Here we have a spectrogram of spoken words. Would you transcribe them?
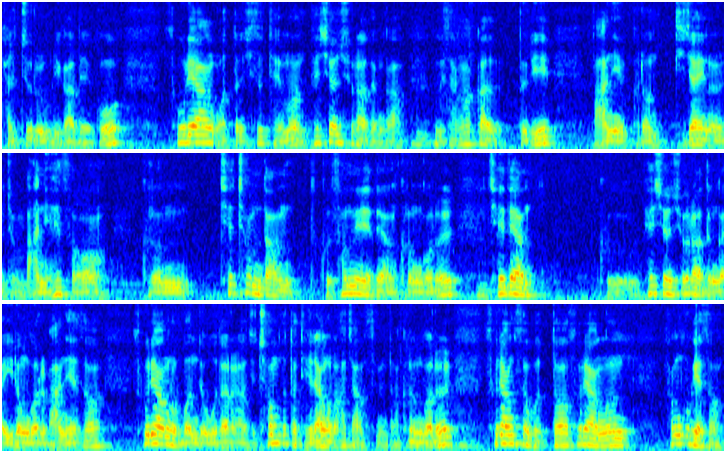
발주를 우리가 내고 소량 어떤 시스템은 패션쇼라든가 의상학과들이 많이 그런 디자인을 좀 많이 해서 그런 최첨단 그 섬유에 대한 그런 거를 최대한 그 패션쇼라든가 이런 거를 많이 해서 소량으로 먼저 오더를 하지 처음부터 대량으로 하지 않습니다. 그런 거를 소량서부터 소량은 한국에서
